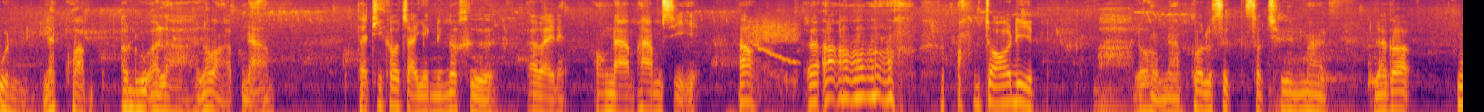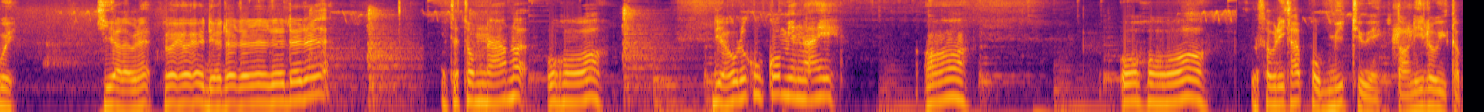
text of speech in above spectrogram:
อุ่นและความเอดูอาลาระหว่างอาบน้ำแต่ที่เข้าใจอย่างหนึ่งก็คือ อะไรเนี่ยห้องน้ำห้ามสี เอ้าเออเอ้าเอ้าเอ้าเอ้าเอ้าจอดีดอ่าระหว่างอาบน้ำก็รู้สึกสดชื่นมาก แล้วก็ อุ้ยเฮียอะไรวะเนี่ยเฮ้ยเฮ้ยเฮ้ยเดี๋ยวเดี๋ยวเดี๋ยวเดี๋ยวเดี๋ยวเดี๋ยวมันจะจมน้ำแล้วโอ้โห เดี๋ยวแล้วกูก้มยังไงอ๋อโอ้โห สวัสดีครับผมมิทธิวเอง ตอนนี้เราอยู่กับ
